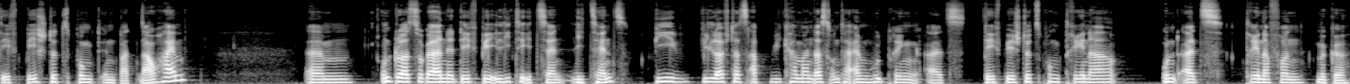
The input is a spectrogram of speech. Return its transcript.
DFB-Stützpunkt in Bad Nauheim. Ähm, und du hast sogar eine DFB-Elite-Lizenz. Wie, wie läuft das ab? Wie kann man das unter einem Hut bringen als DFB-Stützpunkt-Trainer und als Trainer von Mücke?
